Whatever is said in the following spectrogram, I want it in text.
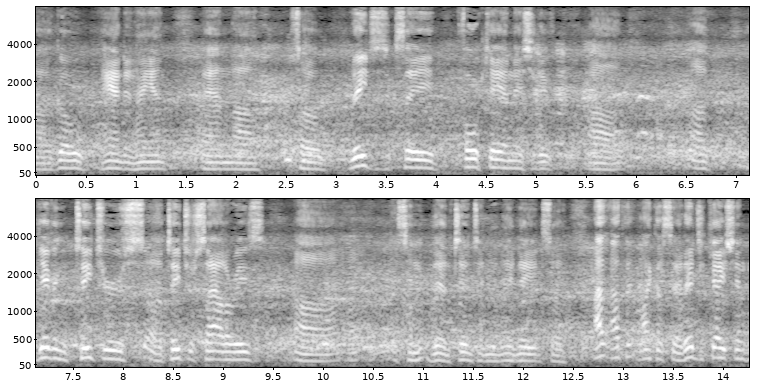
uh, go hand in hand. And uh, so, Lead to Succeed, 4K initiative, uh, uh, giving teachers teacher salaries some the attention that they need. So I, I think, like I said, education,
